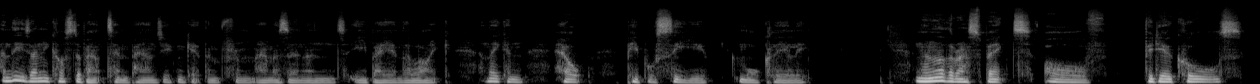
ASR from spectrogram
and these only cost about £10. You can get them from Amazon and eBay and the like, and they can help people see you more clearly. And another aspect of video calls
